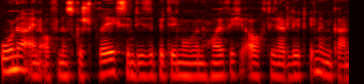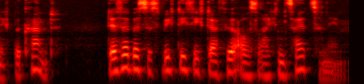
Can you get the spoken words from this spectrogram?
Ohne ein offenes Gespräch sind diese Bedingungen häufig auch den AthletInnen gar nicht bekannt. Deshalb ist es wichtig, sich dafür ausreichend Zeit zu nehmen.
